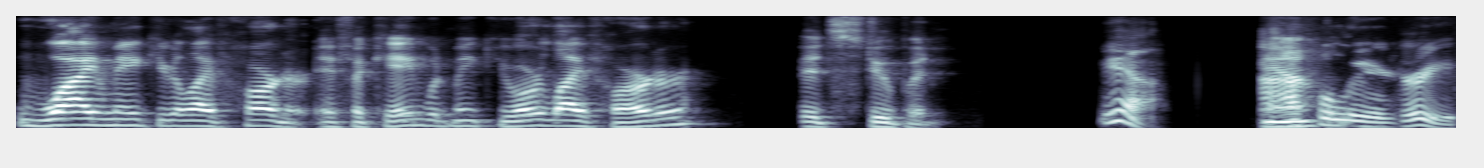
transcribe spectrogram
why make your life harder? If a cane would make your life harder, it's stupid. yeah, You I fully agree.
